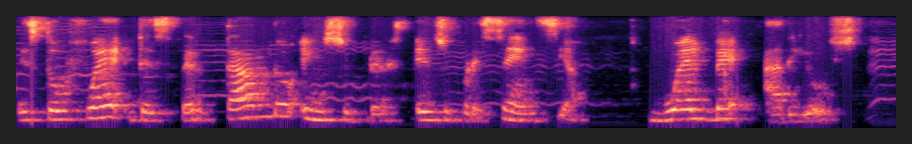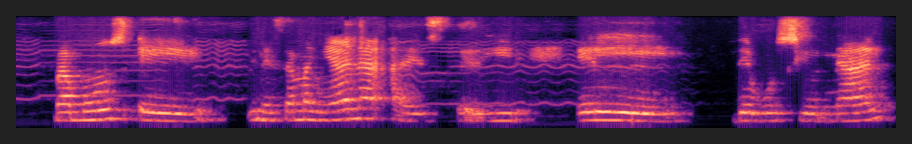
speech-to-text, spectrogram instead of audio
Esto fue despertando en su, en su presencia. Vuelve a Dios. Vamos eh, en esta mañana a despedir el devocional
